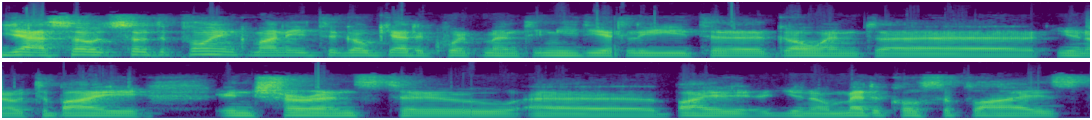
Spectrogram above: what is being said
yeah, so so deploying money to go get equipment immediately, to go and uh, you know to buy insurance, to uh, buy you know medical supplies,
